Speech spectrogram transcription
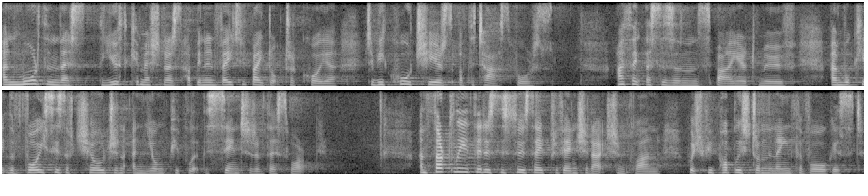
And more than this, the Youth Commissioners have been invited by Dr Koya to be co-chairs of the task force. I think this is an inspired move and will keep the voices of children and young people at the centre of this work. And thirdly, there is the Suicide Prevention Action Plan, which we published on the 9th of August.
